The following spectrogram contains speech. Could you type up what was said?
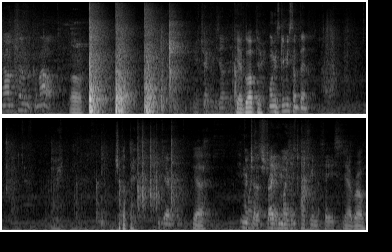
No, I'm telling him to come out. Oh. Yeah, check if he's up there. Yeah, go up there. Marcus, give me something. Alright. Check up there. Be careful. Yeah. He might try to just, strike yeah, he might just punch you in the face. Yeah, bro.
